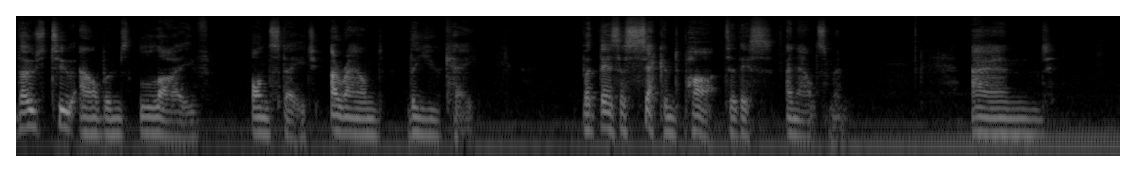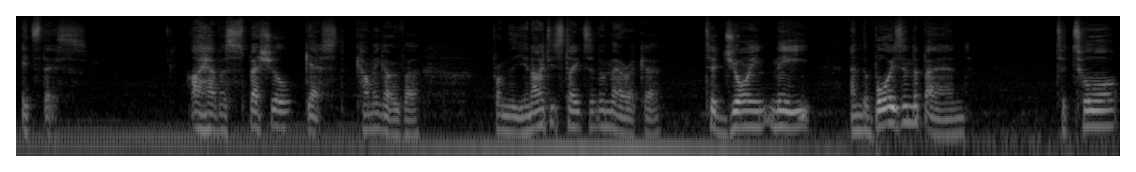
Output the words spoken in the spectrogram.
those two albums live on stage around the UK. But there's a second part to this announcement. And it's this. I have a special guest coming over from the United States of America to join me and the boys in the band to tour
